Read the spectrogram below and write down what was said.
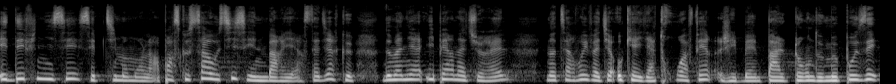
Et définissez ces petits moments-là. Parce que ça aussi, c'est une barrière. C'est-à-dire que de manière hyper naturelle, notre cerveau, il va dire, OK, il y a trop à faire, j'ai même pas le temps de me poser.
